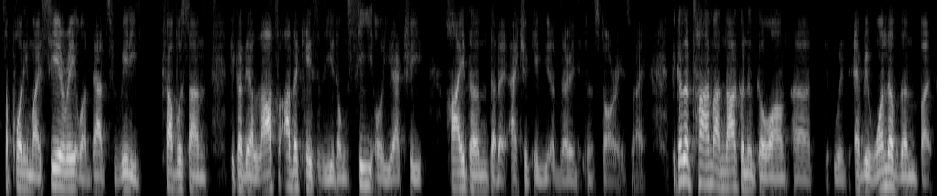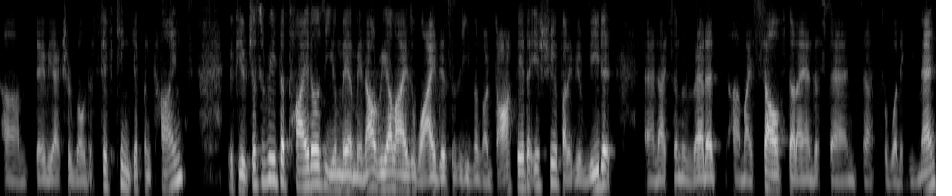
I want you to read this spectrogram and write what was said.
supporting my theory, well, that's really troublesome because there are lots of other cases you don't see or you actually hide them that actually give you a very different stories, right? Because of time, I'm not going to go on uh, with every one of them, but um, David actually wrote 15 different kinds. If you just read the titles, you may or may not realize why this is even a dark data issue, but if you read it, and I certainly read it uh, myself, that I understand uh, to what he meant,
